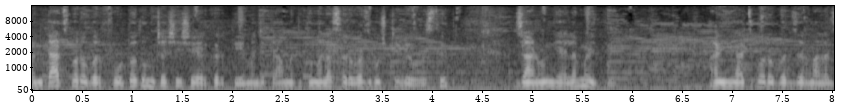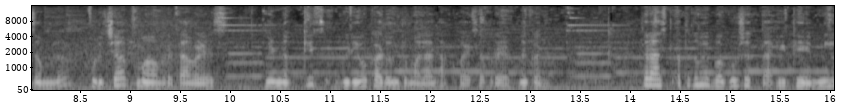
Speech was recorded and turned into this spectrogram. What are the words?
पण त्याचबरोबर फोटो तुमच्याशी शेअर करते म्हणजे त्यामध्ये तुम्हाला सर्वच गोष्टी व्यवस्थित जाणून घ्यायला मिळतील. आणि ह्याचबरोबर जर मला जमलं पुढच्या व्रतावेळेस मी नक्कीच व्हिडिओ काढून तुम्हाला दाखवायचा प्रयत्न करेन. तर आज आता तुम्ही बघू शकता इथे मी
